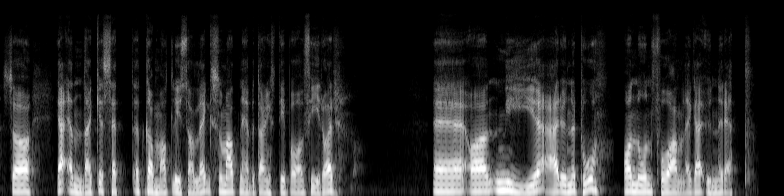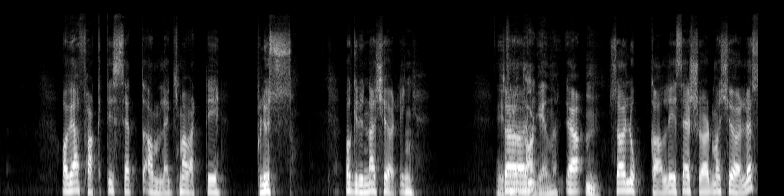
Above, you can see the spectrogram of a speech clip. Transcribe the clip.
så jeg har enda ikke sett et gammelt lysanlegg som har hatt nedbetalingstid på over fire år. Eh, og mye er under to, og noen få anlegg er under ett. Og vi har faktisk sett anlegg som har vært i pluss på grunn av kjøling. Fra dag én, ja. Mm. Så lokalet i seg sjøl må kjøles,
